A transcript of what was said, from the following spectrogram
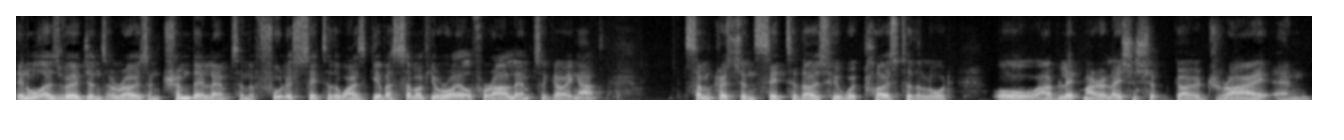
Then all those virgins arose and trimmed their lamps, and the foolish said to the wise, Give us some of your oil, for our lamps are going out. Some Christians said to those who were close to the Lord, oh, I've let my relationship go dry and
